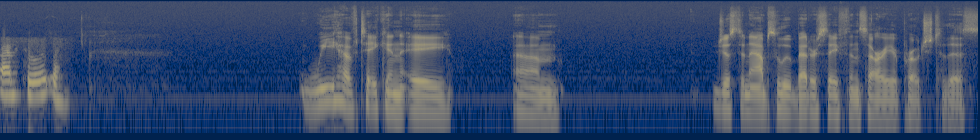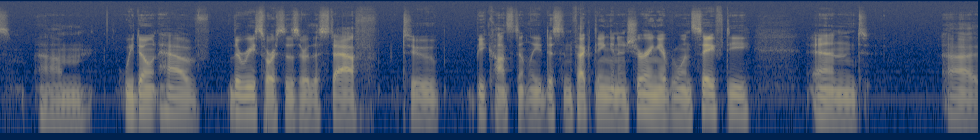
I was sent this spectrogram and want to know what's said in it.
Absolutely. We have taken a um, just an absolute better safe than sorry approach to this. Um, we don't have the resources or the staff to be constantly disinfecting and ensuring everyone's safety, and uh,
